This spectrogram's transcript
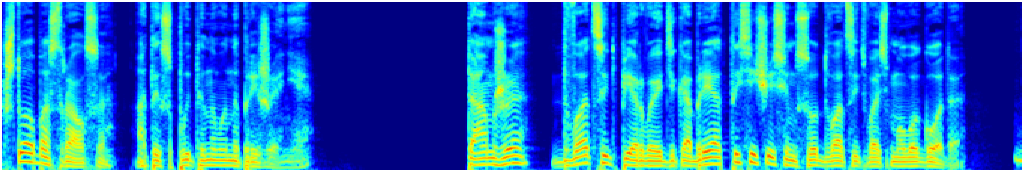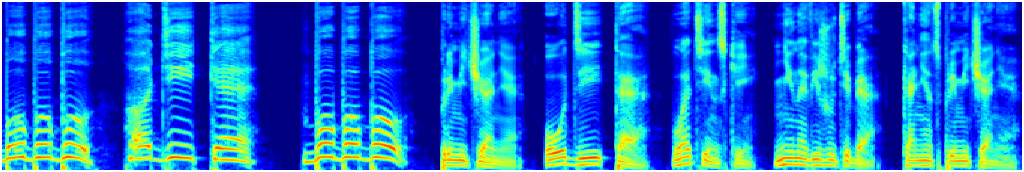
что обосрался от испытанного напряжения. Там же 21 декабря 1728 года. «Бу-бу-бу, одите! Бу-бу-бу!» Примечание. «Одите». Латинский. «Ненавижу тебя». Конец примечания.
